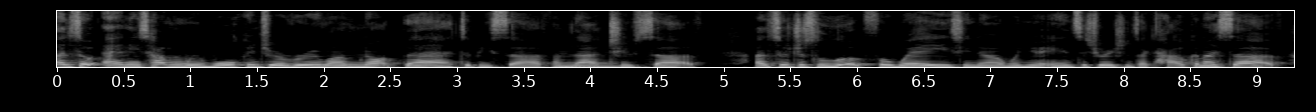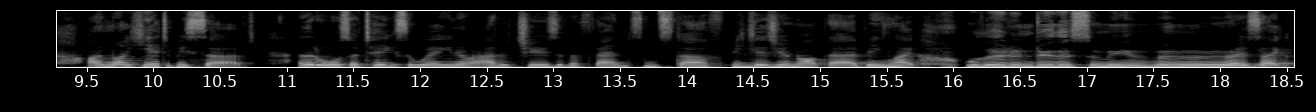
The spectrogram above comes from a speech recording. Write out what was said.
And so, anytime when we walk into a room, I'm not there to be served, I'm there Mm. to serve. And so, just look for ways, you know, when you're in situations like, how can I serve? I'm not here to be served. And that also takes away, you know, attitudes of offense and stuff because Mm. you're not there being like, well, they didn't do this to me. It's like,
